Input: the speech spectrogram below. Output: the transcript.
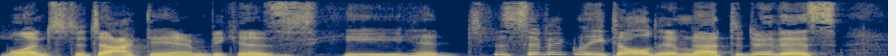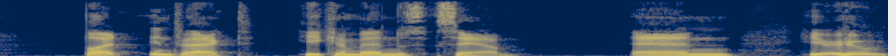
wants to talk to him because he had specifically told him not to do this. But in fact, he commends Sam. And he re-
